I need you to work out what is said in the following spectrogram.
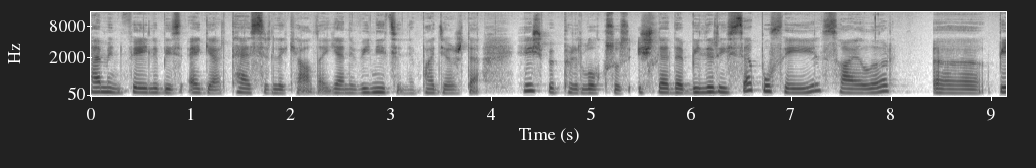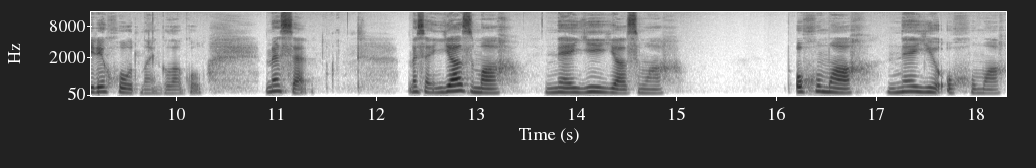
həmin feili biz əgər təsirlik halda, yəni винительный падежdə heç bir предлогсuz işlədə biliriksə, bu feil sayılır ə, переходный qlaqol. Məsəl, məsələn, yazmaq, nəyi yazmaq, oxumaq, nəyi oxumaq.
